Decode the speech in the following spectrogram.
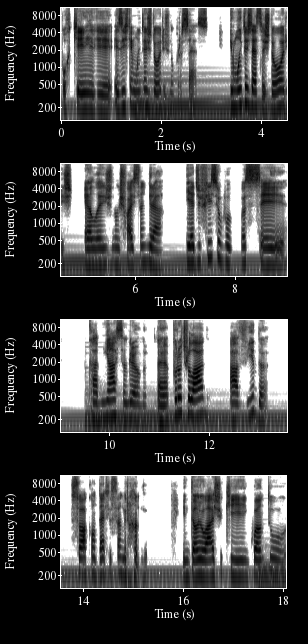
porque existem muitas dores no processo. E muitas dessas dores, elas nos faz sangrar. E é difícil você caminhar sangrando. Né? Por outro lado, a vida só acontece sangrando. Então eu acho que enquanto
